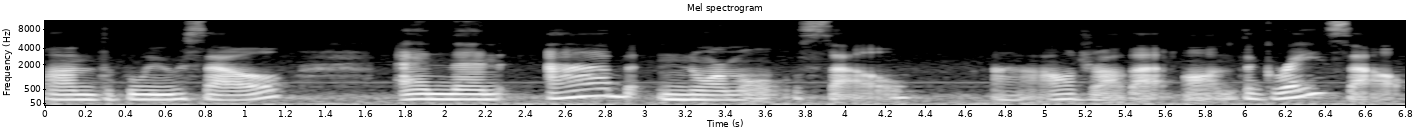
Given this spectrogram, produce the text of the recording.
on the blue cell, and then abnormal cell. Uh, I'll draw that on the gray cell.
